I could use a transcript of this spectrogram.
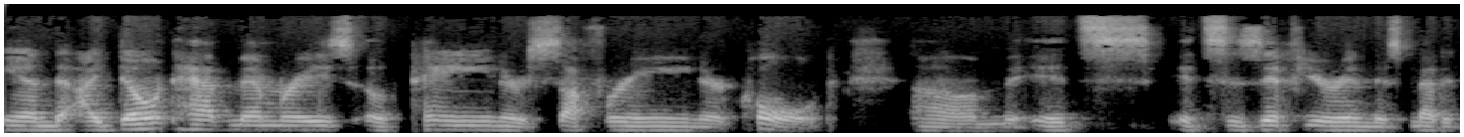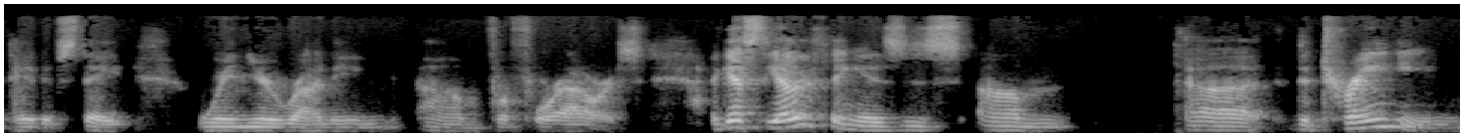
And I don't have memories of pain or suffering or cold. Um, it's it's as if you're in this meditative state when you're running um, for four hours. I guess the other thing is is um, uh, the training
